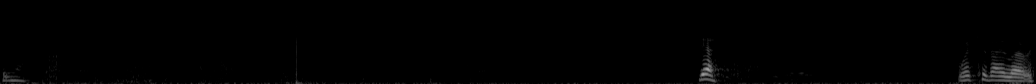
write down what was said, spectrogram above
signal? Yes. What should I load?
